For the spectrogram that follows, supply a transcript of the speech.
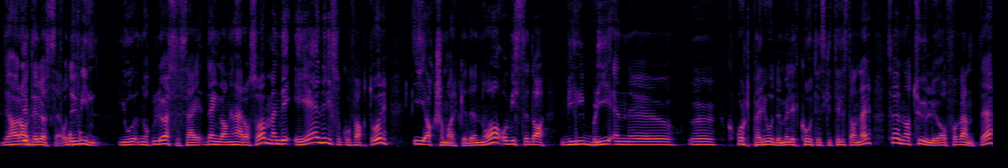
Det har alltid løst seg, og det vil jo nok løse seg den gangen her også, men det er en risikofaktor i aksjemarkedet nå, og hvis det da vil bli en uh, kort periode med litt kaotiske tilstander, så er det naturlig å forvente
